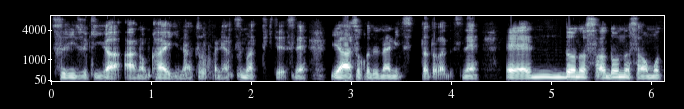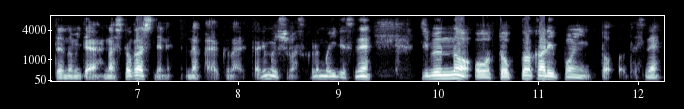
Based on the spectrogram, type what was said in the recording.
釣り好きがあの会議の後とかに集まってきてですね、いや、あそこで何釣ったとかですね、えー、どんな差、どんな差を持ってんのみたいな話とかしてね、仲良くなれたりもします。これもいいですね。自分のトップ分かりポイントですね。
